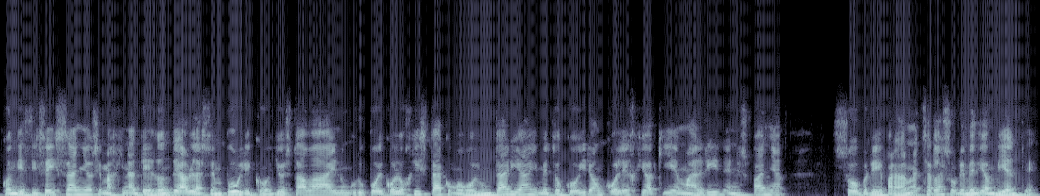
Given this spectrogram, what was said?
con 16 años, imagínate, ¿dónde hablas en público? Yo estaba en un grupo ecologista como voluntaria y me tocó ir a un colegio aquí en Madrid, en España, sobre, para dar una charla sobre medio ambiente.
